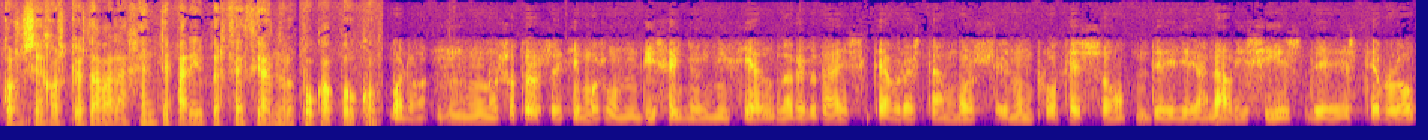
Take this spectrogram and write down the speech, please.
consejos que os daba la gente para ir perfeccionándolo poco a poco? Bueno, nosotros hicimos un diseño inicial. La verdad es que ahora estamos en un proceso de análisis de este blog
